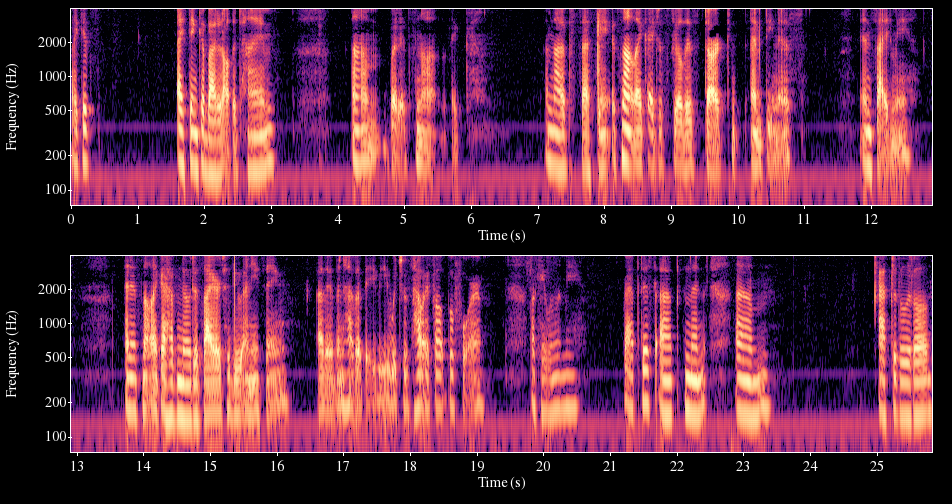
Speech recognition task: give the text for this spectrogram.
Like, it's, I think about it all the time, um, but it's not like I'm not obsessing. It's not like I just feel this dark emptiness inside me. And it's not like I have no desire to do anything other than have a baby, which is how I felt before. Okay, well, let me wrap this up. And then um, after the little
